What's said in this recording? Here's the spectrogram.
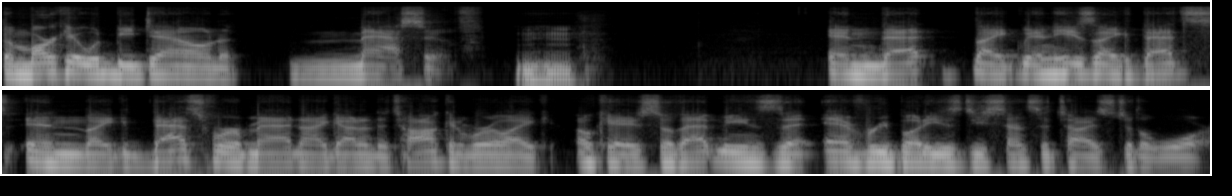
the market would be down massive. hmm And that like and he's like, that's and like that's where Matt and I got into talking. We're like, okay, so that means that everybody is desensitized to the war.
